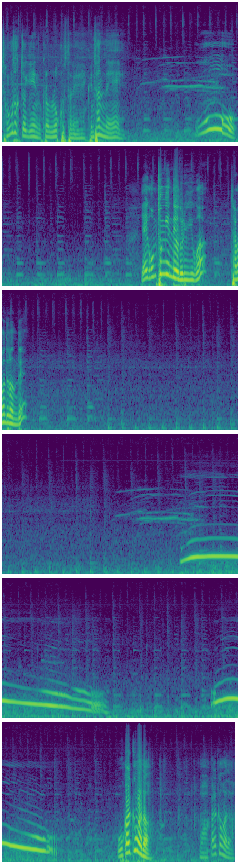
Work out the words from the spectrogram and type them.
정석적인 그런 롤러코스터네 괜찮네 오 야 이거 엄청 긴데요 놀이기구가? 잘 만들었는데? 깔끔하다. 와 깔끔하다.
